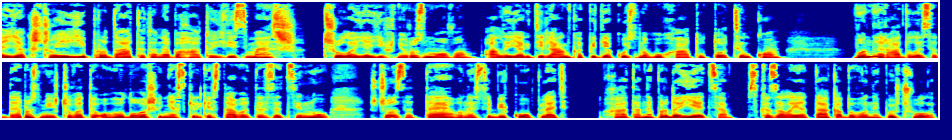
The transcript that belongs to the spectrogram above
Якщо її продати, то небагато й візьмеш, чула я їхню розмову, але як ділянка під якусь нову хату, то цілком. Вони радилися, де розміщувати оголошення, скільки ставити за ціну, що за те вони собі куплять. Хата не продається, сказала я так, аби вони почули.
